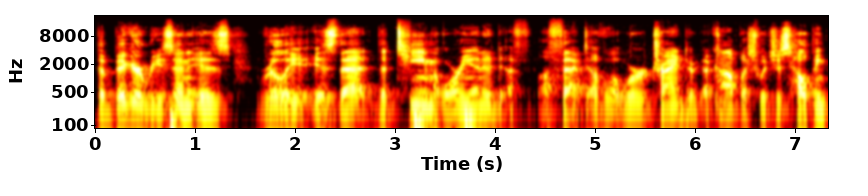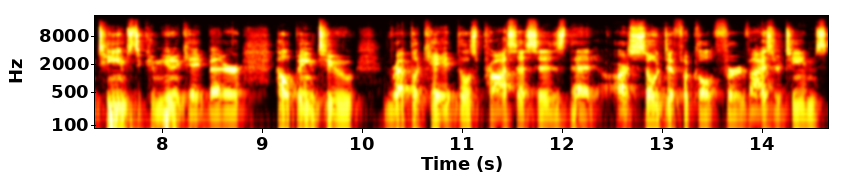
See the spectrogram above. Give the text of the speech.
the bigger reason is really is that the team oriented effect of what we're trying to accomplish which is helping teams to communicate better helping to replicate those processes that are so difficult for advisor teams.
